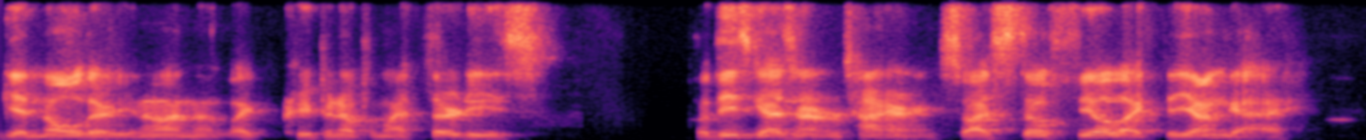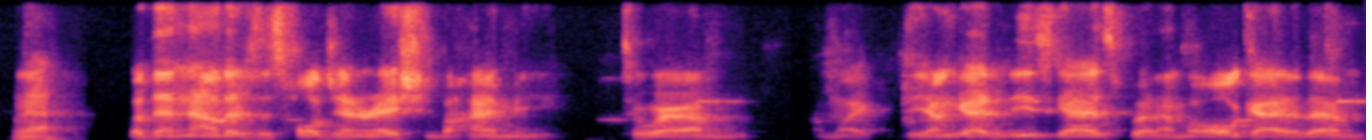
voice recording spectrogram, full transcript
getting older, you know, and uh, like creeping up in my 30s. But these guys aren't retiring, so I still feel like the young guy Yeah, but then now there's this whole generation behind me to where I'm I'm like the young guy to these guys, but I'm the old guy to them.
